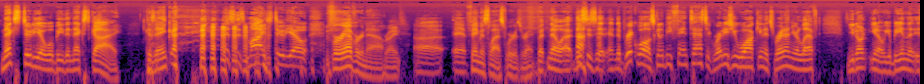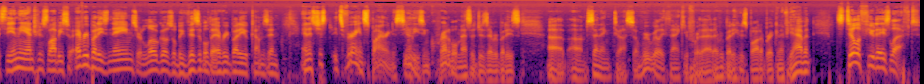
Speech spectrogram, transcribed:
next studio will be the next guy because go- this is my studio forever now. Right. Uh, eh, famous last words, right? But no, uh, this is it. And the brick wall is going to be fantastic. Right as you walk in, it's right on your left. You don't, you know, you'll be in the it's the in the entrance lobby, so everybody's names or logos will be visible to everybody who comes in, and it's just it's very inspiring to see these incredible messages everybody's uh, um, sending to us. So we really thank you for that, everybody who's bought a brick. And if you haven't, still a few days left,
